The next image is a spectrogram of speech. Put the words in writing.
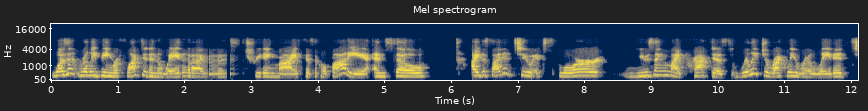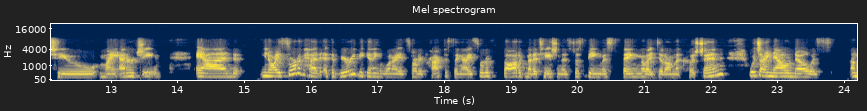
wasn't really being reflected in the way that I was treating my physical body. And so I decided to explore using my practice really directly related to my energy. And you know, I sort of had at the very beginning when I had started practicing, I sort of thought of meditation as just being this thing that I did on the cushion, which I now know is a,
